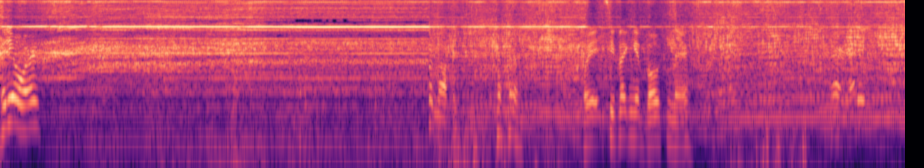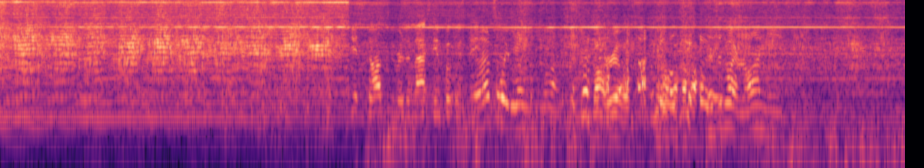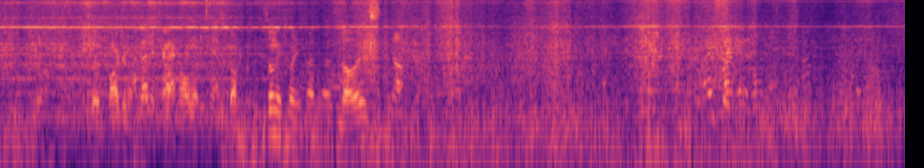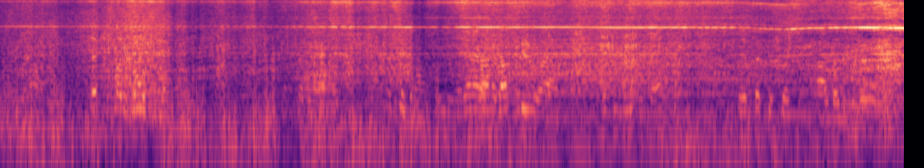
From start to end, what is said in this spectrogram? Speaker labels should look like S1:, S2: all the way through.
S1: Video works.
S2: Nothing.
S1: Wait, see if I can get both in there.
S2: There, ready? Just stop to where the last input was made.
S3: Yeah, that's the way to learn to fly.
S2: Not really.
S3: this is what Ron needs.
S2: I got a track for you to test.
S1: It's only $25,000.
S3: Yeah. Then just let it go with the Take it off later when
S2: Then I run it up to uh,
S3: 50 feet with that. Then check this like,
